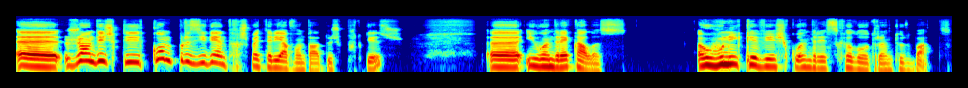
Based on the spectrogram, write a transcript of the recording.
Uh, João diz que, como presidente, respeitaria a vontade dos portugueses. Uh, e o André cala-se. A única vez que o André se calou durante o debate.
